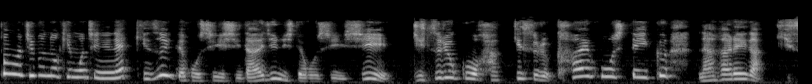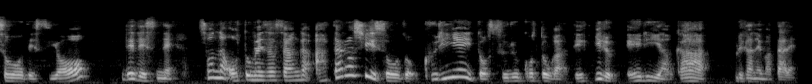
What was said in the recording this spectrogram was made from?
当の自分の気持ちにね、気づいてほしいし、大事にしてほしいし、実力を発揮する、解放していく流れが来そうですよ。でですね、そんな乙女座さんが新しい創造、クリエイトすることができるエリアが、これがね、またね、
